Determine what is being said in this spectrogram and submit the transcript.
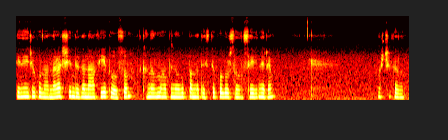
Deneyecek olanlara şimdiden afiyet olsun. Kanalıma abone olup bana destek olursanız sevinirim. Hoşçakalın.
